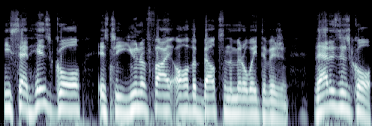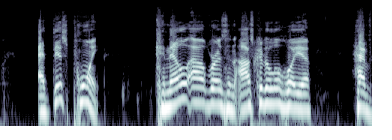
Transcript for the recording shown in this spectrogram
he said his goal is to unify all the belts in the middleweight division. That is his goal. At this point, Canelo Alvarez and Oscar De La Hoya have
